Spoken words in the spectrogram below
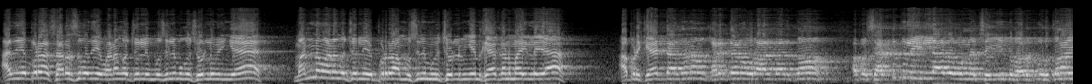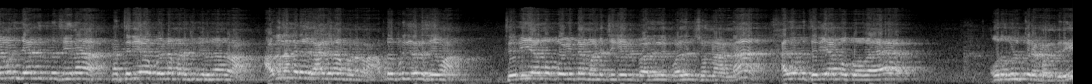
அது எப்படா சரஸ்வதியை வணங்க சொல்லி முஸ்லீமுக்கு சொல்லுவீங்க? மண்ணை வணங்க சொல்லி எப்படா முஸ்லீமுக்கு சொல்லுவீங்கன்னு கேட்கணுமா இல்லையா? அப்படி கேட்டா தானே அவன் கரெக்டான ஒரு ஆள் இருக்கும் அப்ப சட்டத்தில் இல்லாத ஒன்றை செய்யிட்டு வற்புறுத்தலாம் இவனும் சேர்ந்து செய்யறான். நான் தெரியாம போயிட்டா மன்னிச்சுக்கிறேங்கிறான். அதெல்லாம் கிடையாது ராஜினாமா பண்ணலாம். அப்படி இப்படி தானே செய்வான். தெரியாம போயிட்டா மன்னிச்சுக்கன்னு பதில் பதில் சொன்னான்னா அது எப்படி தெரியாம போக ஒரு உள்துறை மந்திரி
